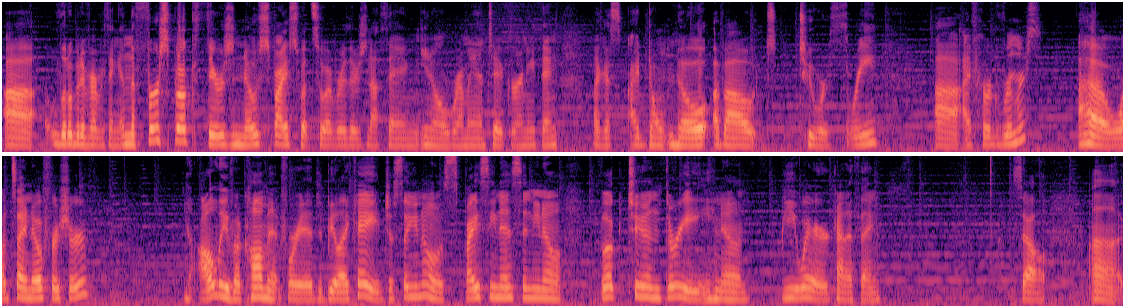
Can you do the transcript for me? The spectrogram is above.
uh, a little bit of everything. In the first book, there's no spice whatsoever. There's nothing, you know, romantic or anything. I guess I don't know about two or three. Uh, I've heard rumors. Uh, once I know for sure, I'll leave a comment for you to be like, hey, just so you know, spiciness and, you know, book two and three, you know, beware kind of thing. So, uh,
